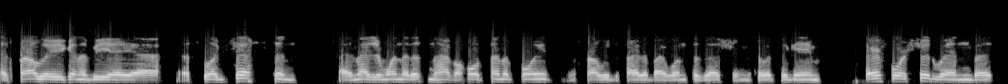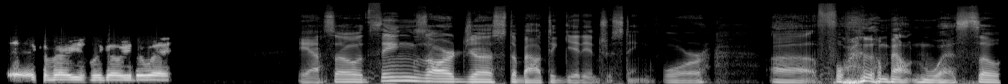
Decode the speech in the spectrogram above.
it's probably going to be a, uh, a slugfest. And I imagine one that doesn't have a whole ton of points. It's probably decided by one possession. So it's a game Air Force should win, but it could very easily go either way. Yeah, so things are just about to get interesting for uh, for the Mountain West. So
